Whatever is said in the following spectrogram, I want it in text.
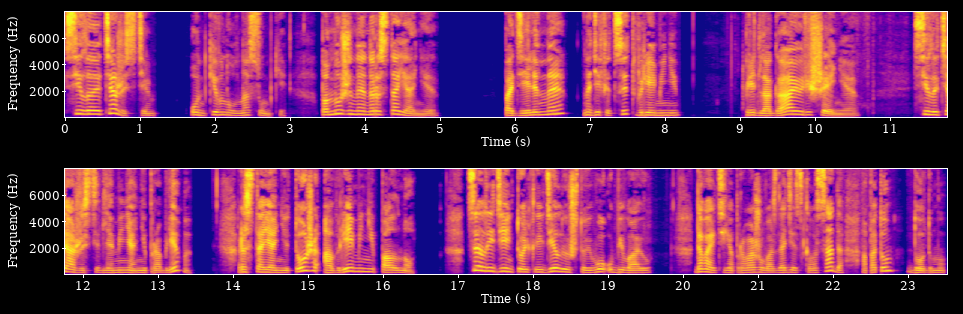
Сила тяжести, он кивнул на сумки, помноженная на расстояние, поделенная на дефицит времени. Предлагаю решение. Сила тяжести для меня не проблема, расстояние тоже, а времени полно. Целый день только и делаю, что его убиваю. Давайте я провожу вас до детского сада, а потом до дому.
